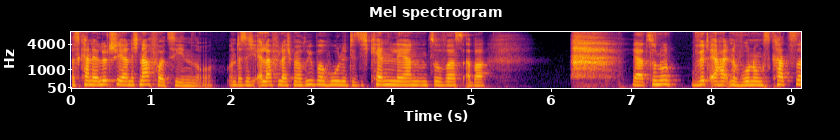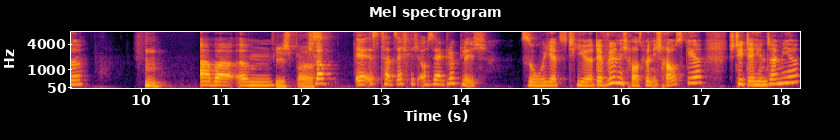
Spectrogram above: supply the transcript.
das kann der Lütsche ja nicht nachvollziehen so. Und dass ich Ella vielleicht mal rüberhole, die sich kennenlernen und sowas, aber ja, zur Not wird er halt eine Wohnungskatze. Hm. Aber ähm, Viel Spaß. ich glaube, er ist tatsächlich auch sehr glücklich. So, jetzt hier. Der will nicht raus. Wenn ich rausgehe, steht der hinter mir,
